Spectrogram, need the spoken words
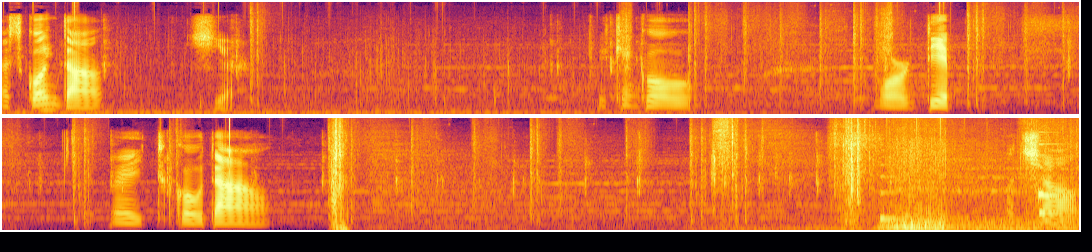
it's going down here. We can go more deep way to go down. Watch out.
